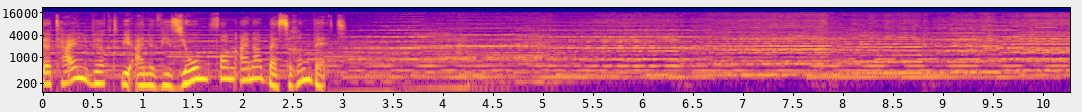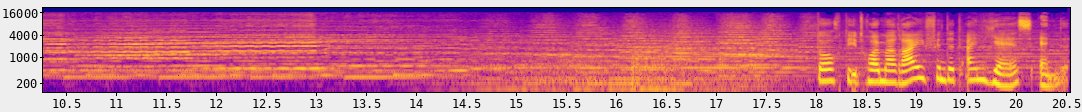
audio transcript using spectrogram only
Der Teil wirkt wie eine Vision von einer besseren Welt. Doch die Träumerei findet ein jähes Ende.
